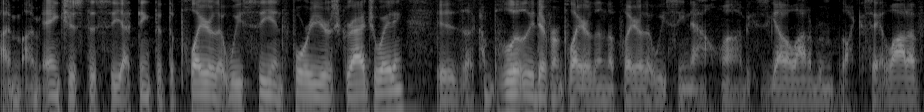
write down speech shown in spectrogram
I'm, I'm anxious to see. I think that the player that we see in four years graduating is a completely different player than the player that we see now, uh, because he's got a lot of, like I say, a lot of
